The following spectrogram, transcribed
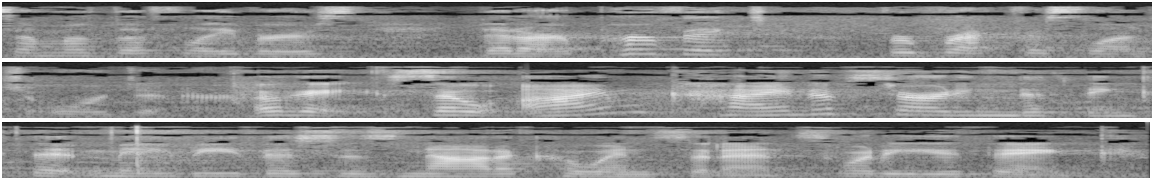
some of the flavors that are perfect for breakfast, lunch, or dinner. Okay, so I'm kind of starting to think that maybe this is not a coincidence. What do you think?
